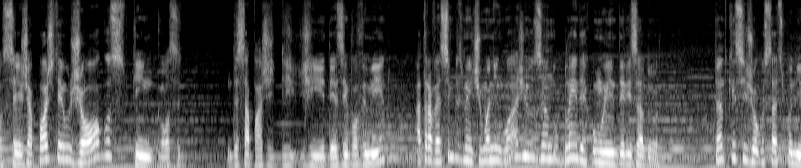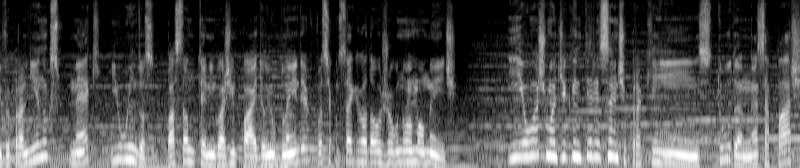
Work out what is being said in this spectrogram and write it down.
você já pode ter os jogos, quem gosta dessa parte de, de desenvolvimento, através simplesmente de uma linguagem usando o Blender como renderizador. Tanto que esse jogo está disponível para Linux, Mac e Windows. Bastando ter a linguagem Python e o Blender, você consegue rodar o jogo normalmente. E eu acho uma dica interessante para quem estuda nessa parte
